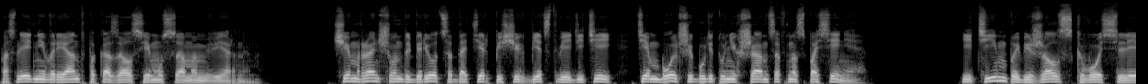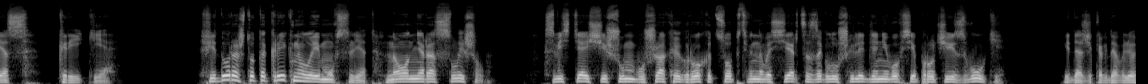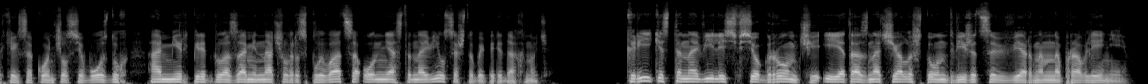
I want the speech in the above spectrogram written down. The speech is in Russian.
Последний вариант показался ему самым верным. Чем раньше он доберется до терпящих бедствия детей, тем больше будет у них шансов на спасение. И Тим побежал сквозь лес к реке. Федора что-то крикнула ему вслед, но он не расслышал. Свистящий шум в ушах и грохот собственного сердца заглушили для него все прочие звуки. И даже когда в легких закончился воздух, а мир перед глазами начал расплываться, он не остановился, чтобы передохнуть. Крики становились все громче, и это означало, что он движется в верном направлении.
